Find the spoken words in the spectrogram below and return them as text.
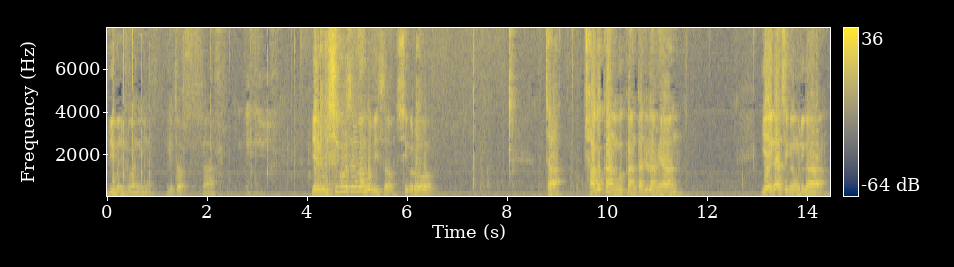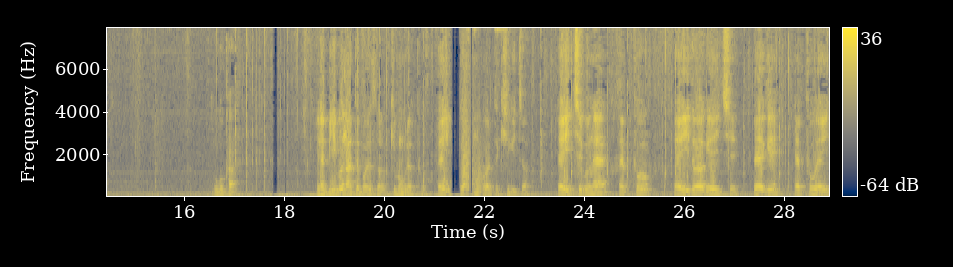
미분이 불가능해요. 알겠죠? 자 예를 들면 식으로 쓰는 방법이 있어. 식으로 자 좌극한 우극한 따지려면 얘가 지금 우리가 우극한 얘네 미분할 때 뭐였어? 기본 그래프 H가 0으로 갈 때식 있죠? H분의 F A 더하기 H 빼기 FA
